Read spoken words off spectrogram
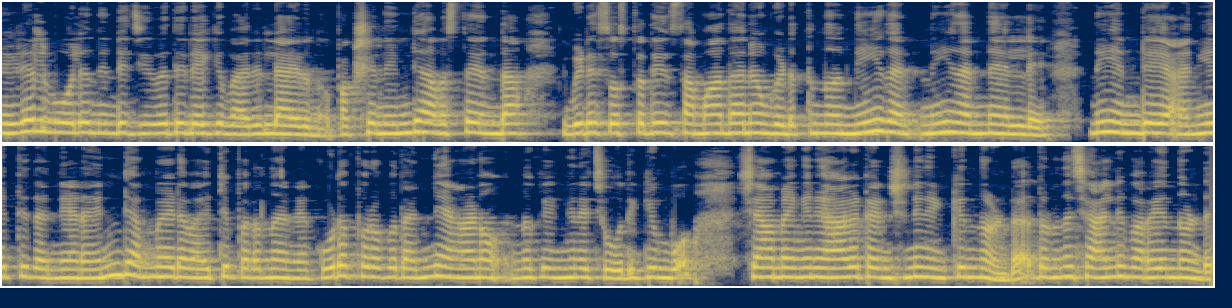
നിഴൽ പോലും നിന്റെ ജീവിതത്തിൽ ജീവിതത്തിലേക്ക് വരില്ലായിരുന്നു. പക്ഷേ നിന്റെ അവസ്ഥ എന്താ? ഇവിടെ സ്വസ്ഥതയും സമാധാനവും കെടുത്തുന്നത് നീ നീ തന്നെയല്ലേ? നീ എന്റെ അനിയത്തി തന്നെയാണ്. എന്റെ അമ്മയുടെ വയറ്റിൽ പിറന്ന തന്നെ കൂടപ്പുറപ്പ് തന്നെയാണോ? എന്നൊക്കെ ഇങ്ങനെ ചോദിക്കുമ്പോൾ ശ്യാമ എങ്ങനെ ആകെ ടെൻഷനിൽ നിൽക്കുന്നുണ്ട്. തുടർന്ന് ശാലിനി പറയുന്നുണ്ട്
